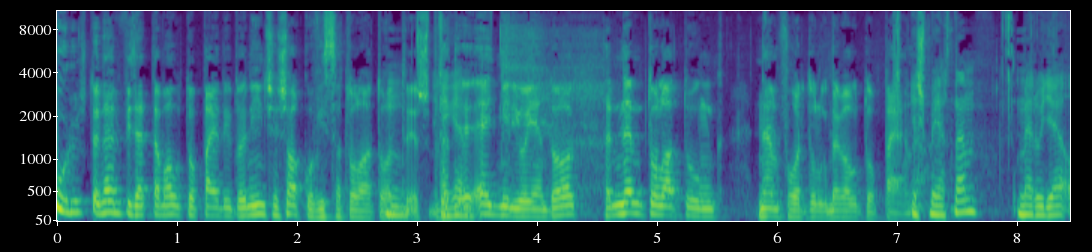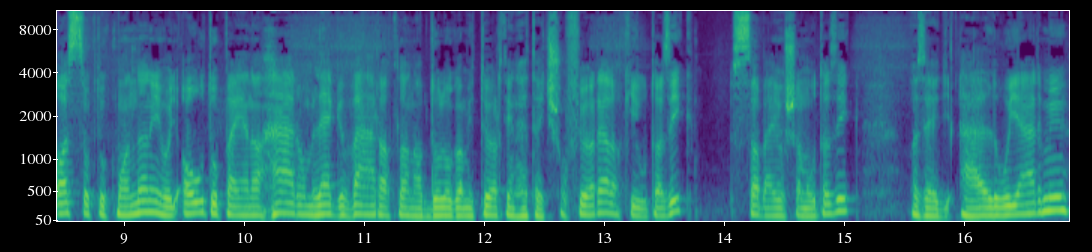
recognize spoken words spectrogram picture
úristen, nem fizettem autópályát, nincs, és akkor visszatolatott. Mm, és, tehát egy millió ilyen dolog. Tehát nem tolatunk, nem fordulunk meg autópályán. És miért nem? Mert ugye azt szoktuk mondani, hogy autópályán a három legváratlanabb dolog, ami történhet egy sofőrrel, aki utazik, szabályosan utazik, az egy állójármű,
